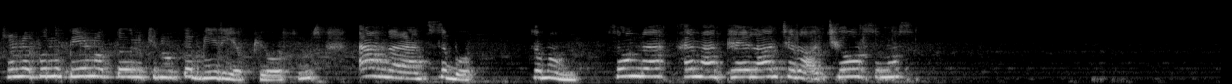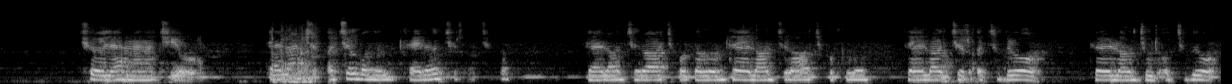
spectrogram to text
Sonra bunu 1.12.1 yapıyorsunuz. En garantisi bu. Tamam mı? Sonra hemen P-Launcher'ı açıyorsunuz. Şöyle hemen açıyorum. T-Launcher açıl bakalım. T-Launcher aç bakalım. T-Launcher'ı aç bakalım. T-Launcher'ı aç bakalım. T-Launcher açılıyor. T-Launcher açılıyor.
